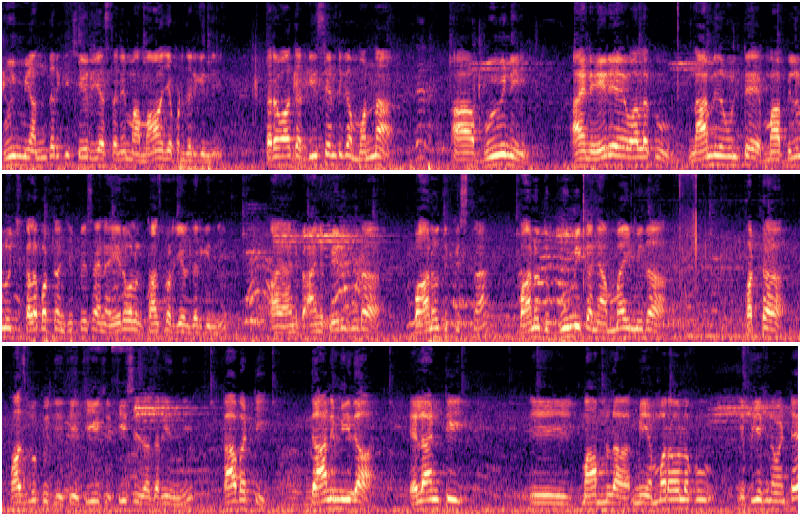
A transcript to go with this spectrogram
భూమి మీ అందరికీ షేర్ చేస్తానని మా మామ చెప్పడం జరిగింది. తర్వాత డీసెంట్గా మొన్న ఆ భూమిని ఆయన ఏరియా వాళ్ళకు నా మీద ఉంటే మా పిల్లలు వచ్చి కలపడతా అని చెప్పేసి ఆయన ఏరియా వాళ్ళకి ట్రాన్స్ఫర్ చేయడం జరిగింది. ఆయన ఆయన పేరు కూడా భానుతి కృష్ణ భానుతి భూమికి అనే అమ్మాయి మీద పట్ట పాస్బుక్ తీసి తీసేది జరిగింది. కాబట్టి దాని మీద ఎలాంటి ఈ మామూలు మీ అమ్మరావులకు ఎప్పుడు చేసినామంటే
